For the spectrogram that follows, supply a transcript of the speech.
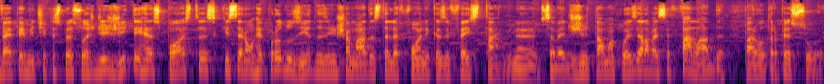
vai permitir que as pessoas digitem respostas que serão reproduzidas em chamadas telefônicas e FaceTime, né? Você vai digitar uma coisa e ela vai ser falada para outra pessoa.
